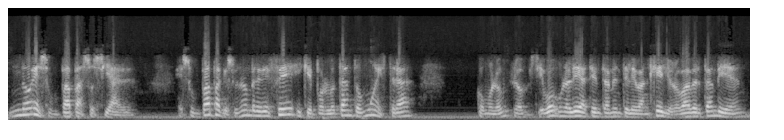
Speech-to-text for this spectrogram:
No es un papa social, es un papa que es un hombre de fe y que por lo tanto muestra, como lo, si uno lee atentamente el Evangelio, lo va a ver también,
